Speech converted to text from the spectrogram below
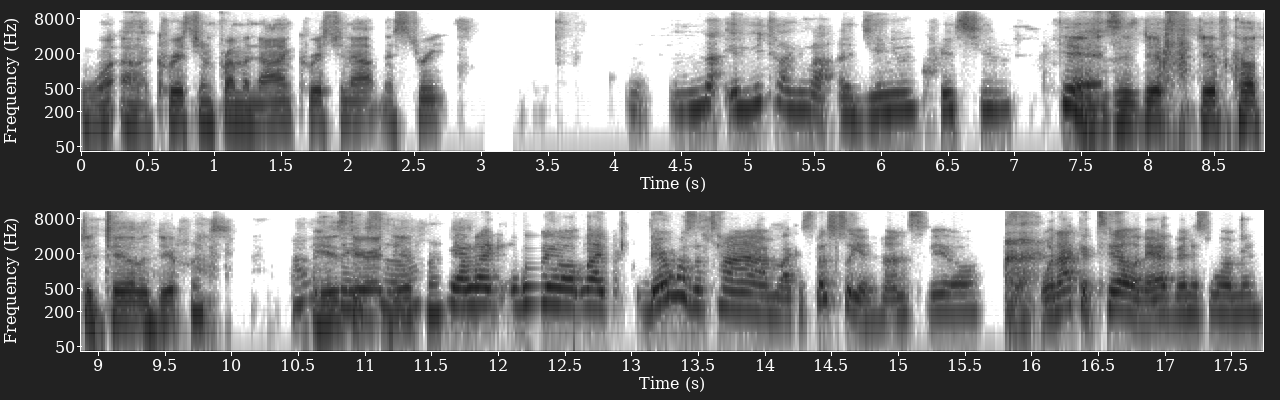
a uh, Christian from a non-Christian out in the streets? Not, are you talking about a genuine Christian? Yeah. Is it diff- difficult to tell the difference? Is think there a difference? Yeah, like well, like there was a time, like especially in Huntsville, when I could tell an Adventist woman.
